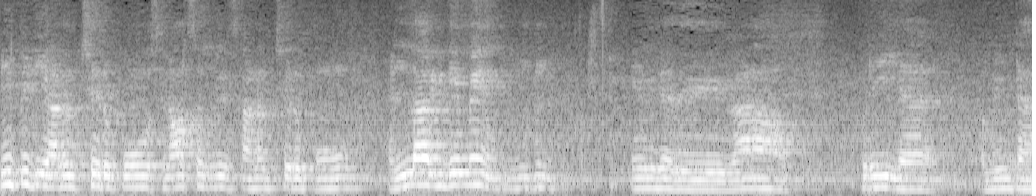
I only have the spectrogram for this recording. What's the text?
பிபிடி அனுப்பிச்சிருப்போம் சினாசஸ் அனுப்பிச்சிருப்போம். எல்லார்கிட்டயுமே "ம்ஹும், எங்களுக்கு அது வேணாம் புரியல அப்படின்ட்டாங்க.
